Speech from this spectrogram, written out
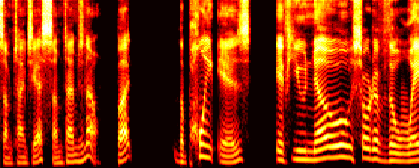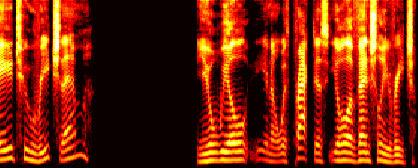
Sometimes yes, sometimes no. But the point is, if you know sort of the way to reach them, you will, you know, with practice, you'll eventually reach them.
